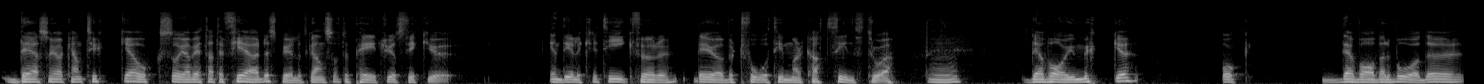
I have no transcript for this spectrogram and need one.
Det som jag kan tycka också, jag vet att det fjärde spelet, Guns of the Patriots, fick ju en del kritik för det är över två timmar cutscenes tror jag. Mm. Det var ju mycket och det var väl både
